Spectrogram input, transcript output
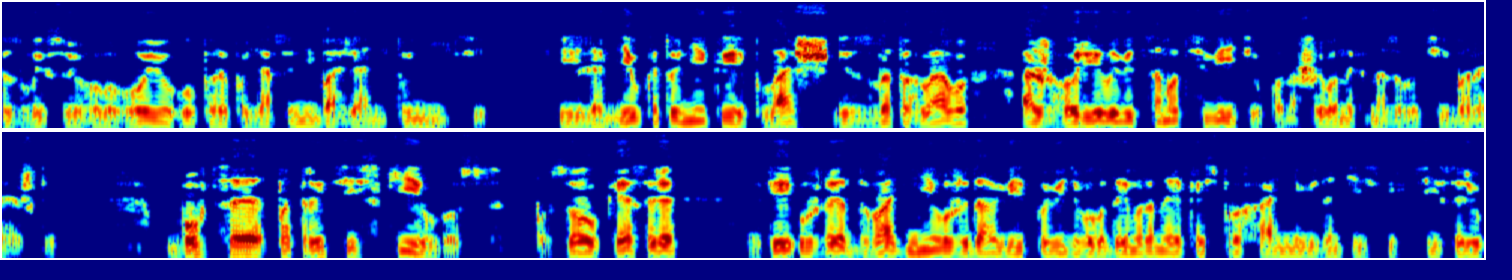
з лисою головою у перепоясаній багряній туніці, і лямівка туніки, і плащ із златоглаву аж горіли від самоцвітів, понашиваних на золотій бережки. Був це Патрицій Скіллос, посол кесаря, який уже два дні ожидав відповіді Володимира на якесь прохання візантійських цісарів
